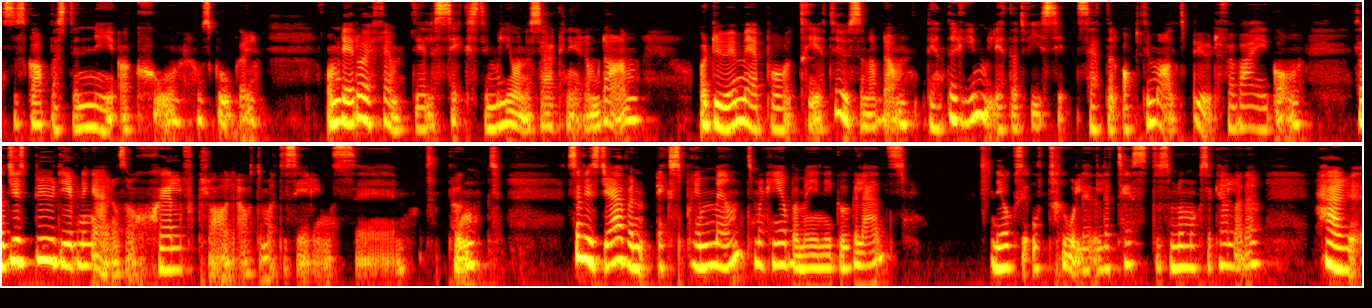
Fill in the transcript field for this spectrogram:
så skapas det en ny auktion hos Google. Om det då är 50 eller 60 miljoner sökningar om dagen och du är med på 3000 av dem, det är inte rimligt att vi sätter optimalt bud för varje gång. Så att just budgivning är en sån självklar automatiseringspunkt. Sen finns det ju även experiment man kan jobba med in i Google Ads. Det är också otroligt, eller tester som de också kallar det. Här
